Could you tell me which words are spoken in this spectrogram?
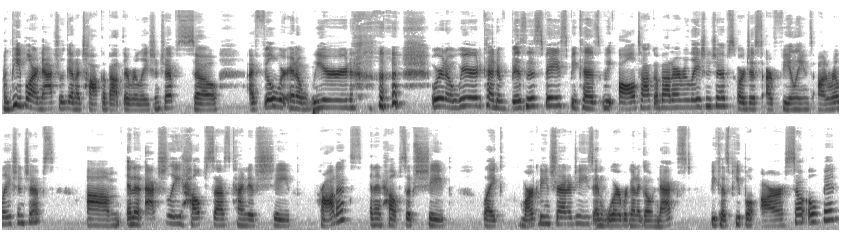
and people are naturally going to talk about their relationships. So I feel we're in a weird, we're in a weird kind of business space because we all talk about our relationships or just our feelings on relationships. Um, and it actually helps us kind of shape products and it helps us shape like marketing strategies and where we're going to go next because people are so open.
